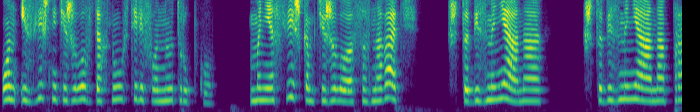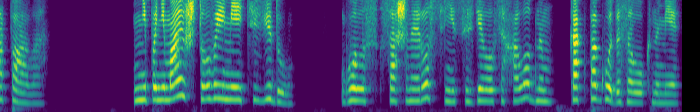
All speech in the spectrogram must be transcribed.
Он излишне тяжело вздохнул в телефонную трубку. «Мне слишком тяжело осознавать, что без меня она... что без меня она пропала». «Не понимаю, что вы имеете в виду». Голос Сашиной родственницы сделался холодным, как погода за окнами,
